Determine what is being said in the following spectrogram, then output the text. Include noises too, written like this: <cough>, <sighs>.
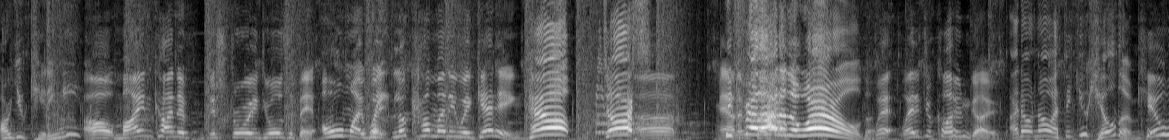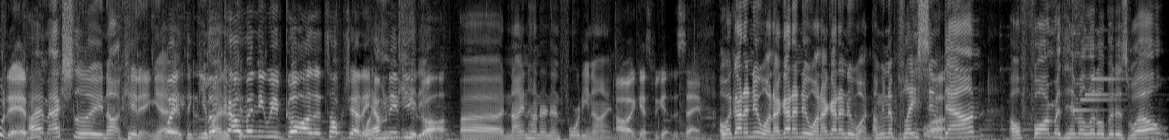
Are you kidding me? Oh, mine kind of destroyed yours a bit. Oh my, wait, Wait. look how many we're getting. Help, Josh! Uh, yeah, he fell out of the world. Where, where did your clone go? I don't know. I think you killed him. Killed him? I'm actually not kidding. Yeah, I wait, think you look how many we've got at the top, Jelly. Are how many have you got? Uh, 949. Oh, I guess we get the same. Oh, I got a new one. I got a new one. I got a new one. I'm gonna place him down. I'll farm with him a little bit as well.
